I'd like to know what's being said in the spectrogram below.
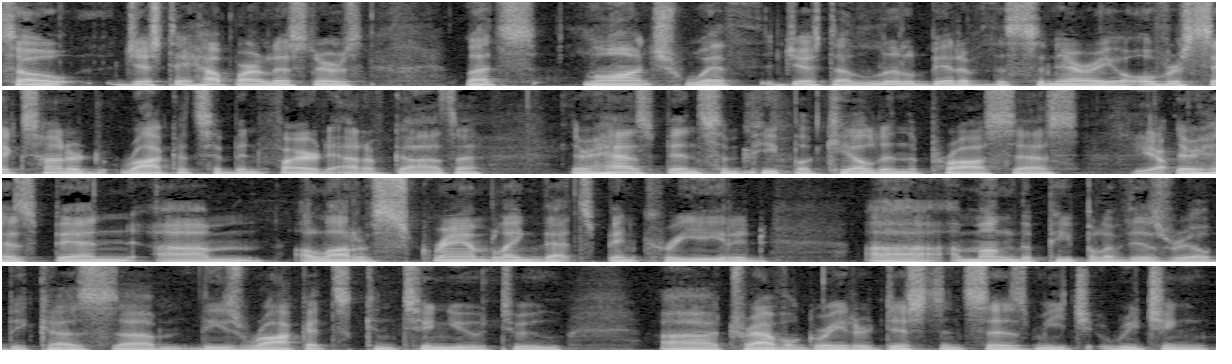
So, just to help our listeners, let's launch with just a little bit of the scenario. Over 600 rockets have been fired out of Gaza. There has been some people killed in the process. Yep. There has been um, a lot of scrambling that's been created uh, among the people of Israel because um, these rockets continue to uh, travel greater distances, meet, reaching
